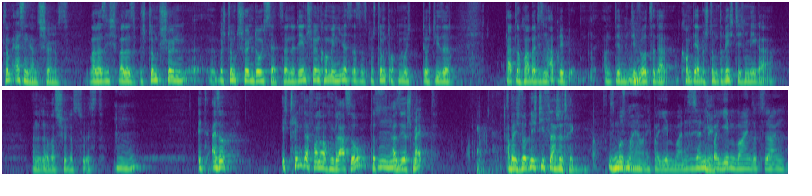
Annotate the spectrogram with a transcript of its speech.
zum Essen ganz schön ist. Weil er sich, weil er sich bestimmt schön, äh, bestimmt schön durchsetzt. Wenn du den schön kombinierst, ist es bestimmt auch durch, durch diese, bleib noch mal bei diesem Abrieb und die, Mhm. die Würze, da kommt ja bestimmt richtig mega, wenn du da was Schönes zu isst. Mhm. Ich, also, ich trinke davon auch ein Glas so, das, Mhm. also er schmeckt. Aber ich würde nicht die Flasche trinken. Das muss man ja auch nicht bei jedem Wein. Das ist ja nicht Nee. bei jedem Wein sozusagen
